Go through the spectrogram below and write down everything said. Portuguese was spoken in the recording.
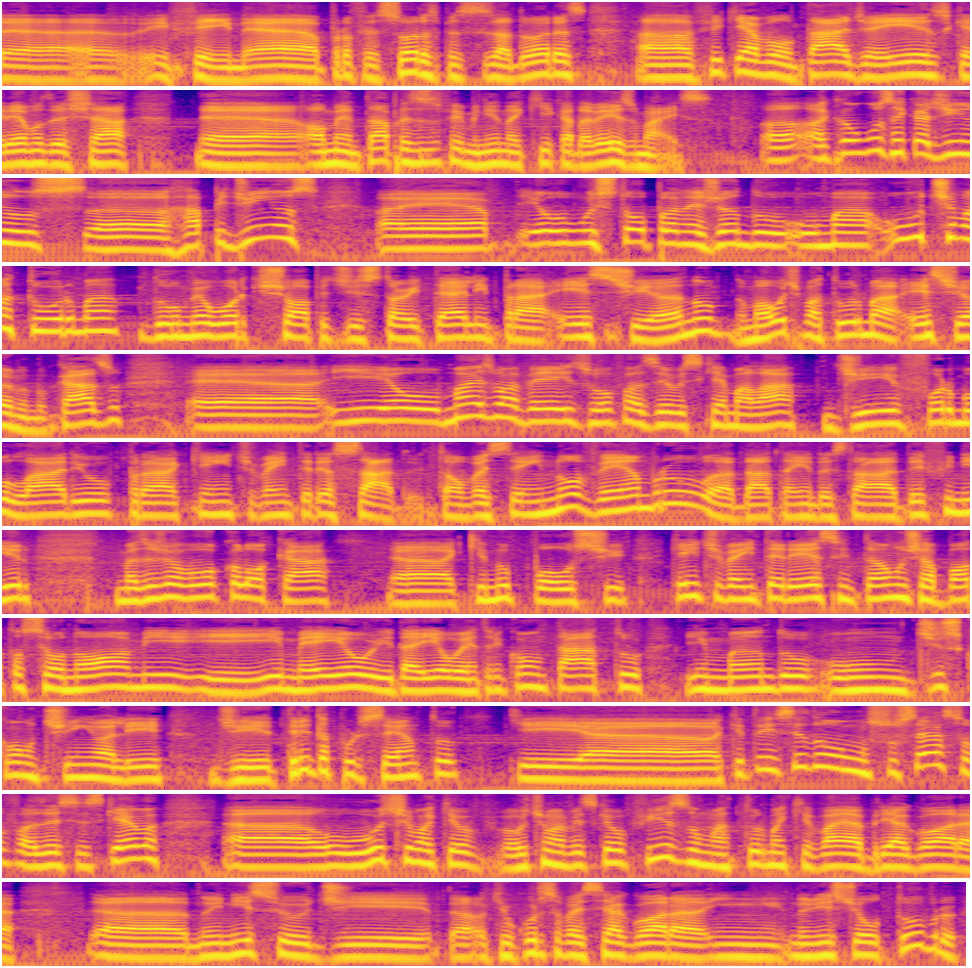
enfim, né, professoras, pesquisadoras. Uh, fiquem à vontade aí, queremos deixar é, aumentar a presença feminina aqui cada vez mais. Uh, aqui alguns recadinhos uh, rapidinhos. É, eu estou planejando uma última turma do meu workshop de storytelling para este ano, uma última turma este ano no caso, é, e eu mais uma vez vou fazer o esquema lá de formulário para quem tiver interessado. Então vai ser em novembro, a data ainda está a definir, mas eu já vou colocar uh, aqui no post. Quem tiver interesse, então já bota o seu nome e e-mail e daí eu entro em contato e mando um descontinho ali de 30% que, uh, que tem sido um sucesso fazer esse esquema. Uh, o última que eu, a última vez que eu fiz, uma turma que vai abrir agora uh, no início de. que o curso vai ser agora em, no início de outubro,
